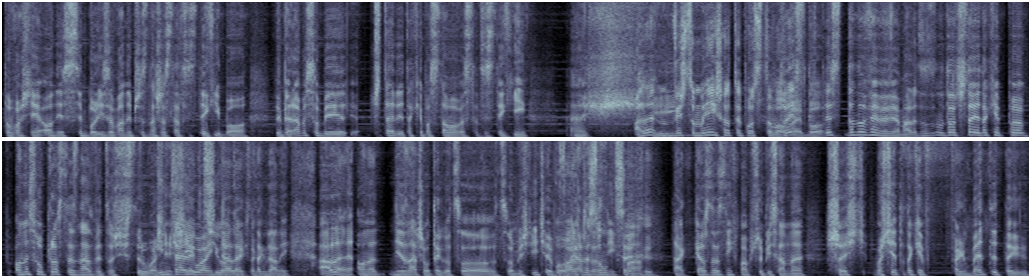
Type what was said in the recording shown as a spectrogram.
to właśnie on jest symbolizowany przez nasze statystyki, bo wybieramy sobie cztery takie podstawowe statystyki. Ale wiesz co, mniejsze o te podstawowe, to jest, bo to jest, no, no wiem, wiem, ale to, no to cztery takie, one są proste z nazwy, coś w stylu właśnie Intelekt, siła, siła, intelekt i tak, tak tak. dalej. Ale one nie znaczą tego, co, co myślicie, bo, bo ważne każda są z nich ma, cechy. tak, każda z nich ma przypisane sześć, właściwie to takie fragmenty tej,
